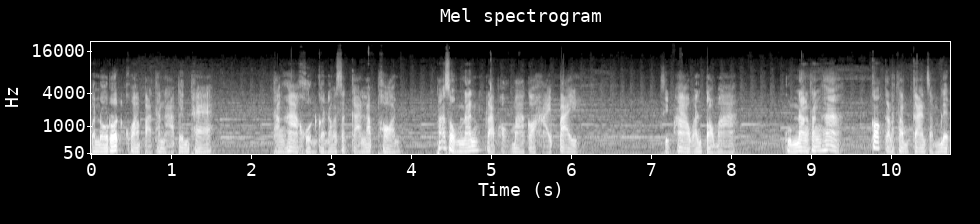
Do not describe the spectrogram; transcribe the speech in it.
มโนรสความปรารถนาเป็นแท้ ทั้งห้าคนก็นมัสการรับพร พระสงฆ์นั้นกลับออกมาก็หายไป 15 วันต่อมาคุณนางทั้งห้าก็กระทำการสำเร็จ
